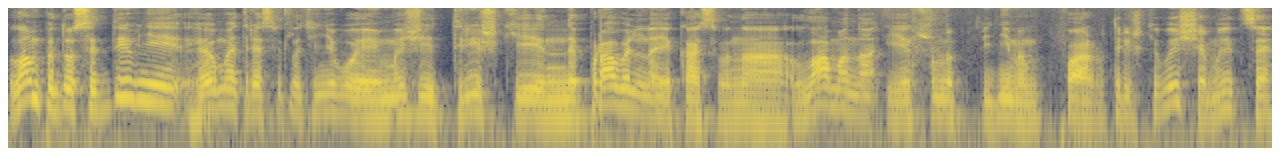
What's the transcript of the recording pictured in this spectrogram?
Лампи досить дивні, геометрія світлотіньової межі трішки неправильна, якась вона ламана, і якщо ми піднімемо фару трішки вище, ми це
